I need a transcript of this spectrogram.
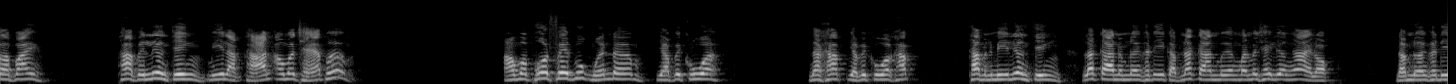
ต่อไป ถ้าเป็นเรื่องจริงมีหลักฐานเอามาแฉเพิ่ม เอามาโพสเฟซบุ๊กเหมือนเดิม อย่าไปกลัวนะครับ อย่าไปกลัวครับ ถ้ามันมีเรื่องจริง และการดำเนินคดีกับนักการเมืองมันไม่ใช่เรื่องง่ายหรอกดำเนินคดี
